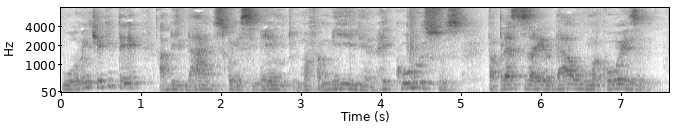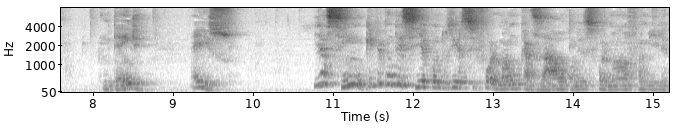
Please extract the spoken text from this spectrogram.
O homem tinha que ter habilidades, conhecimento, uma família, recursos, tá prestes a herdar alguma coisa, entende? É isso. E assim, o que, que acontecia quando ia se formar um casal, quando ia se formar uma família?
